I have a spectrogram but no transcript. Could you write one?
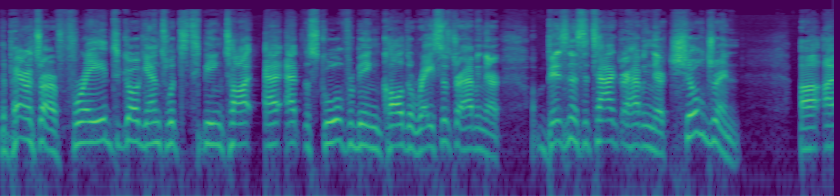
The parents are afraid to go against what's being taught at, at the school for being called a racist or having their business attacked or having their children uh,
